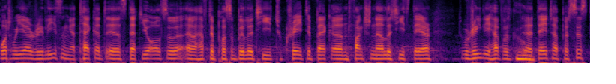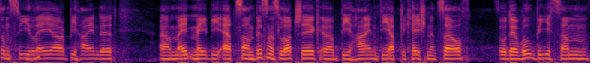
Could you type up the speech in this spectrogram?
what we are releasing at TechEd is that you also uh, have the possibility to create the backend functionalities there to really have a, Cool. a data persistency layer behind it. Uh, may, maybe add some business logic uh, behind the application itself. So there will be some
